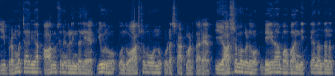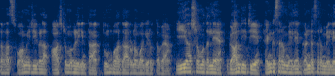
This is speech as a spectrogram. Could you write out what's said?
ಈ ಬ್ರಹ್ಮಚಾರ್ಯ ಆಲೋಚನೆಗಳಿಂದಲೇ ಇವರು ಒಂದು ಆಶ್ರಮವನ್ನು ಕೂಡ ಸ್ಟಾರ್ಟ್ ಮಾಡ್ತಾರೆ. ಈ ಆಶ್ರಮಗಳು ಡೇರಾ ಬಾಬಾ ನಿತ್ಯಾನಂದನಂತಹ ಸ್ವಾಮೀಜಿಗಳ ಆಶ್ರಮಗಳಿಗಿಂತ ತುಂಬಾ ದಾರುಣವಾಗಿರುತ್ತವೆ. ಈ ಆಶ್ರಮದಲ್ಲೇ ಗಾಂಧೀಜಿ ಹೆಂಗಸರ ಮೇಲೆ, ಗಂಡಸರ ಮೇಲೆ,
